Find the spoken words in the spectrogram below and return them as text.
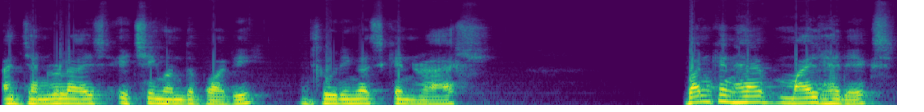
a generalized itching on the body, including a skin rash. One can have mild headaches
